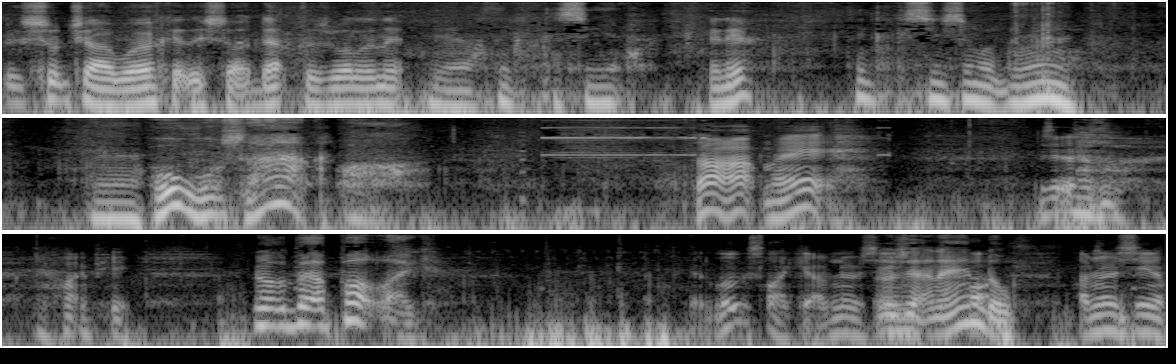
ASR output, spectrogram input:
It's such hard work at this sort of depth as well, isn't it? Yeah, I think I can see it. Can you? I think I can see something green. Yeah. Oh, what's that? That, mate. Is it another? It might be. Not a bit of pot leg? It looks like it. I've never seen. Is it an pot- handle? I've never seen a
